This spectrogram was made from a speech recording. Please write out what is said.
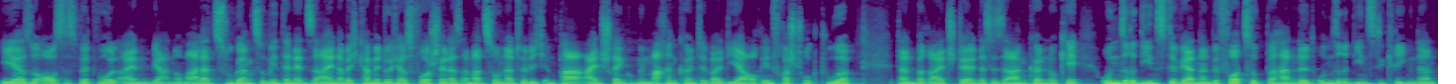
eher so aus, es wird wohl ein ja, normaler Zugang zum Internet sein, aber ich kann mir durchaus vorstellen, dass Amazon natürlich ein paar Einschränkungen machen könnte, weil die ja auch Infrastruktur dann bereitstellen, dass sie sagen können, okay, unsere Dienste werden dann bevorzugt behandelt, unsere Dienste kriegen dann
